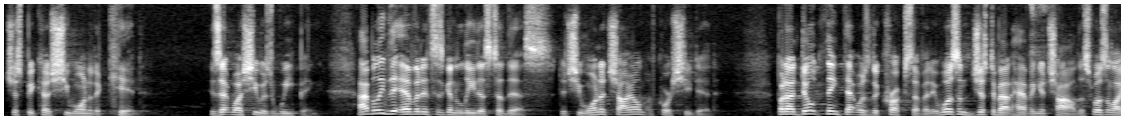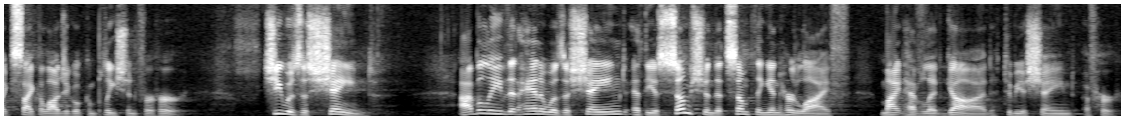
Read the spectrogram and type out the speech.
just because she wanted a kid? Is that why she was weeping? I believe the evidence is going to lead us to this. Did she want a child? Of course she did. But I don't think that was the crux of it. It wasn't just about having a child, this wasn't like psychological completion for her. She was ashamed. I believe that Hannah was ashamed at the assumption that something in her life might have led God to be ashamed of her.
